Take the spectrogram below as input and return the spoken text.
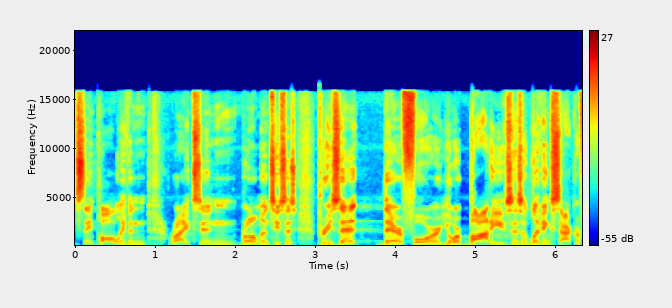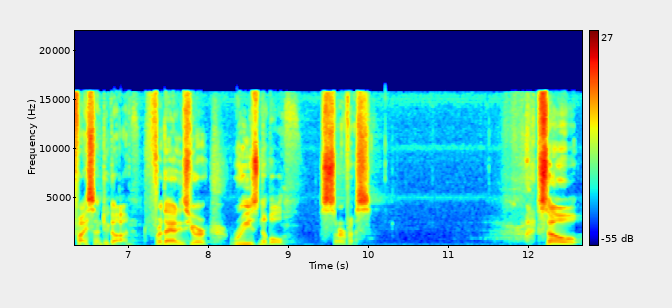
St. Paul even writes in Romans, he says, Present therefore your bodies as a living sacrifice unto God, for that is your reasonable service. So,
